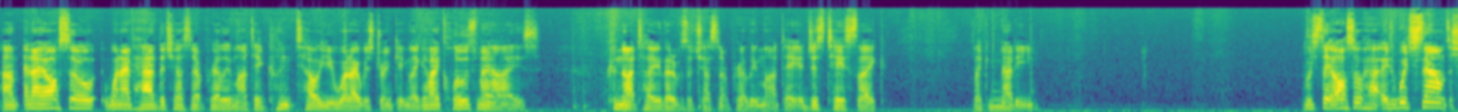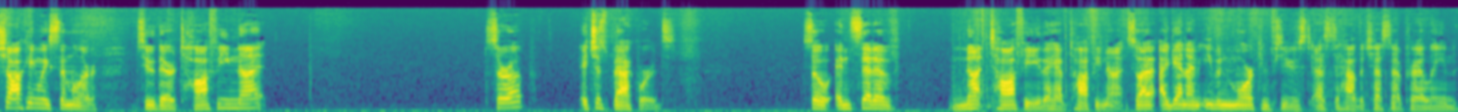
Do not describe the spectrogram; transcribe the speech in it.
Um, and I also, when I've had the chestnut praline latte, couldn't tell you what I was drinking. Like if I closed my eyes, could not tell you that it was a chestnut praline latte. It just tastes like, like nutty. Which they also have, which sounds shockingly similar to their toffee nut syrup. It's just backwards. So instead of nut toffee, they have toffee nut. So I, again, I'm even more confused as to how the chestnut praline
